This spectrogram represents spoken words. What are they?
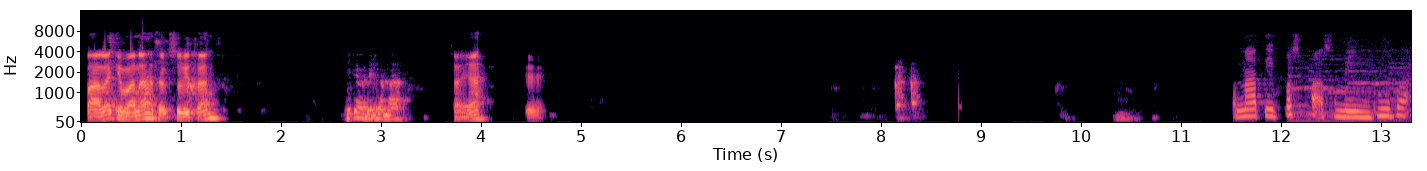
Pak Alek gimana? Ada kesulitan? Bisa, bisa, Pak. Saya? Oke. Pernah tipes, Pak, seminggu, Pak.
